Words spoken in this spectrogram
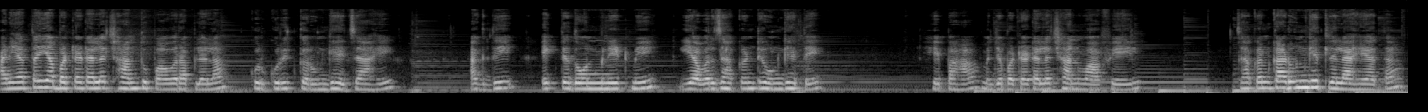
आणि आता या बटाट्याला छान तुपावर आपल्याला कुरकुरीत करून घ्यायचं आहे. अगदी एक ते दोन मिनिट मी यावर झाकण ठेवून घेते. हे पहा म्हणजे बटाट्याला छान वाफ येईल. झाकण काढून घेतलेलं आहे आता.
